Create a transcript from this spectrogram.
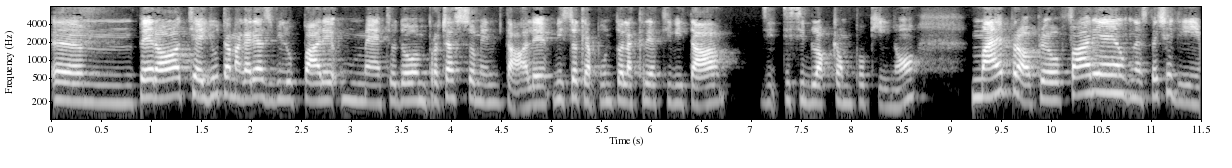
um, però ti aiuta magari a sviluppare un metodo, un processo mentale, visto che appunto la creatività ti, ti si blocca un pochino, ma è proprio fare una specie di,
